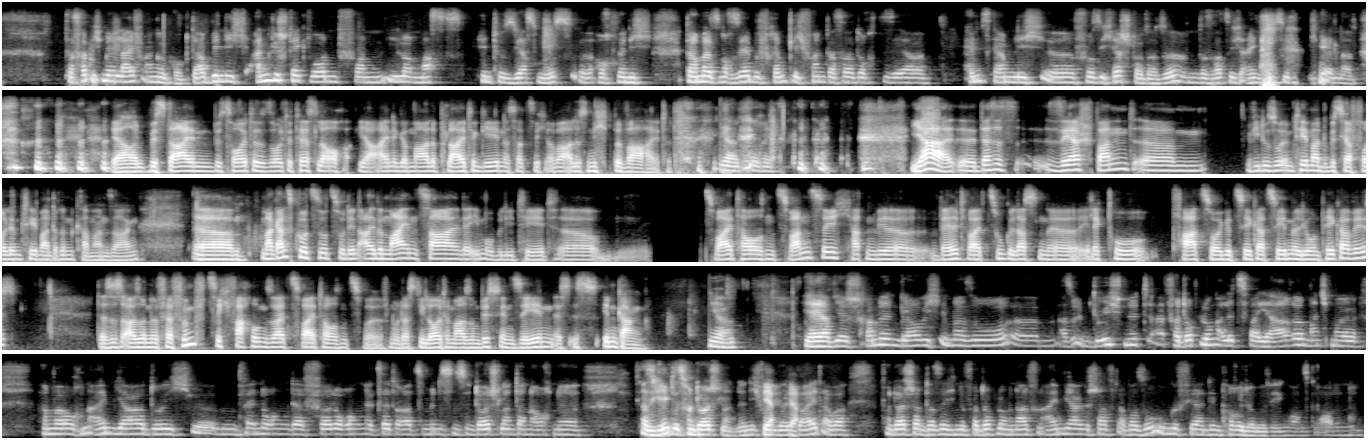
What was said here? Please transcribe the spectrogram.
das habe ich mir live angeguckt. Da bin ich angesteckt worden von Elon Musks Enthusiasmus, äh, auch wenn ich damals noch sehr befremdlich fand, dass er doch sehr hemdsärmlich äh, vor sich her stotterte. Und das hat sich eigentlich nicht geändert. ja, und bis dahin, bis heute sollte Tesla auch ja einige Male pleite gehen. Das hat sich aber alles nicht bewahrheitet. ja, korrekt. ja, äh, das ist sehr spannend. Ähm, wie du so im Thema, du bist ja voll im Thema drin, kann man sagen. Ähm, mal ganz kurz so zu den allgemeinen Zahlen der E-Mobilität. Äh, 2020 hatten wir weltweit zugelassene Elektrofahrzeuge ca. 10 Millionen PKWs. Das ist also eine Verfünfzigfachung seit 2012. Nur, dass die Leute mal so ein bisschen sehen, es ist im Gang. Ja, ja, ja, wir schrammeln, glaube ich, immer so, ähm, also im Durchschnitt Verdopplung alle zwei Jahre. Manchmal haben wir auch in einem Jahr durch ähm, Veränderungen der Förderung etc., zumindest in Deutschland dann auch eine also ich rede jetzt von Deutschland, ne? nicht von ja, weltweit, ja. aber von Deutschland tatsächlich eine Verdopplung innerhalb von einem Jahr geschafft, aber so ungefähr in dem Korridor bewegen wir uns gerade. Ne?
